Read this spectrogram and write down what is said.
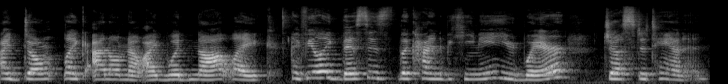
I don't like i don't know. I would not like i feel like this is the kind of bikini you'd wear just to tan in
